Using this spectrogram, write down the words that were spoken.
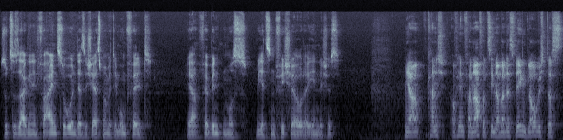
sozusagen in den Verein zu holen, der sich erstmal mit dem Umfeld ja, verbinden muss, wie jetzt ein Fischer oder ähnliches. Ja, kann ich auf jeden Fall nachvollziehen, aber deswegen glaube ich, dass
